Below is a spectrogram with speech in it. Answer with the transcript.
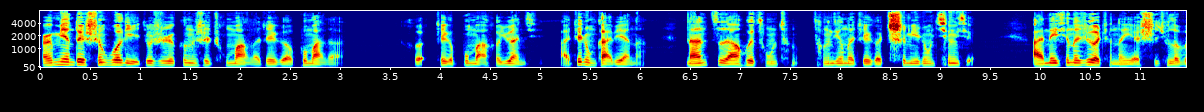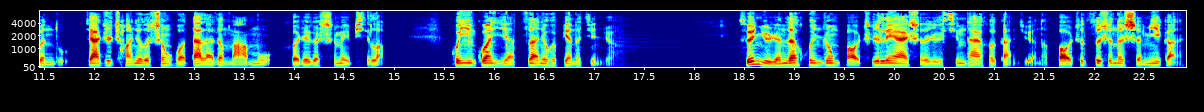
而面对生活里，就是更是充满了这个不满的和这个不满和怨气。哎，这种改变呢，男自然会从曾曾经的这个痴迷中清醒，而内心的热忱呢也失去了温度，加之长久的生活带来的麻木和这个审美疲劳，婚姻关系啊自然就会变得紧张。所以，女人在婚姻中保持恋爱时的这个心态和感觉呢，保持自身的神秘感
